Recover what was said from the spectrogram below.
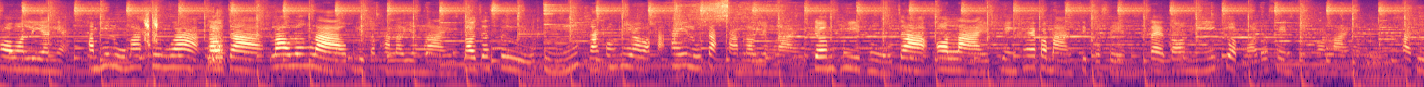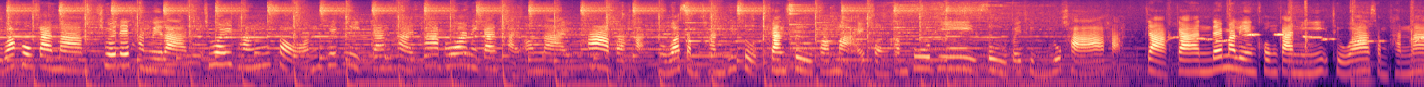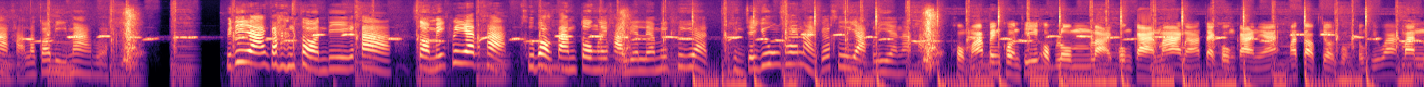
พอมาเรียนเนี่ยทำให้รู้มากขึ้นว่าเราจะเล่าเรื่องราวผลิตภัณฑ์เราอย่างไร เราจะสื่อถึงนักท่องเที่ยวอะค่ะให้รู้จักฟาร์มเราอย่างไร เดิมทีหนูจะออนไลน์เพียงแค่ประมาณ 10%แต่ตอนนี้เกือบ 100%เป็นออนไลน์หมดเลย ค่ะถือว่าโครงการมาช่วยได้ทันเวลาเลยช่วยทั้งสอนเทคนิคการถ่ายภาพ เพราะว่าในการขายออนไลน์ภาพอะค่ะหนูว่าสำคัญที่สุดการสื่อความหมายของคำพูดที่สื่อไปถึงลูกค้าค่ะ จากการได้มาเรียนโครงการนี้ถือว่าสำคัญมากค่ะ แล้วก็ดีมากเลยค่ะวิทยาการสอนดีค่ะสอนไม่เครียดค่ะ คือบอกตามตรงเลยค่ะ เรียนแล้วไม่เครียด ถึงจะยุ่งแค่ไหนก็คืออยากเรียนนะคะ ผมว่าเป็นคนที่อบรมหลายโครงการมากนะ แต่โครงการนี้มาตอบโจทย์ผมตรงที่ว่ามัน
